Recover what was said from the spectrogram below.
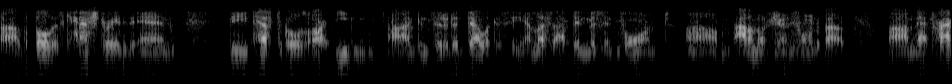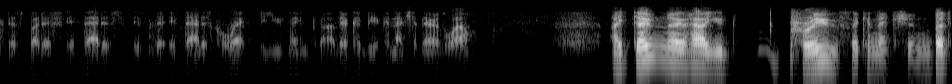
uh, the bull is castrated and the testicles are eaten uh, and considered a delicacy. Unless I've been misinformed, um, I don't know if you're informed about um, that practice, but if, if that is if, if that is correct, do you think uh, there could be a connection there as well? I don't know how you'd prove the connection, but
